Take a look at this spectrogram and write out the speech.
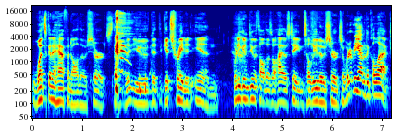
What's going to happen to all those shirts that, that you that get traded in what are you going to do with all those Ohio State and Toledo shirts or whatever you happen to collect?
